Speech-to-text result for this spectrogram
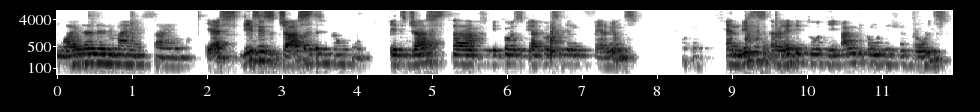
why does the minus sign? Yes, this is just it's just uh, because we are considering fermions. Okay. And this is related to the anti-commutation rules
